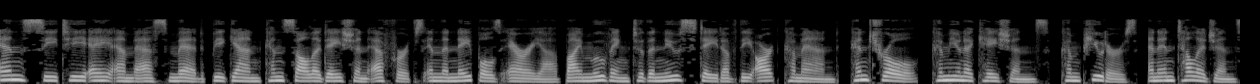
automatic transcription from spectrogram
NCTAMS MED began consolidation efforts in the Naples area by moving to the new state-of-the-art command, control, communications, computers, and intelligence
